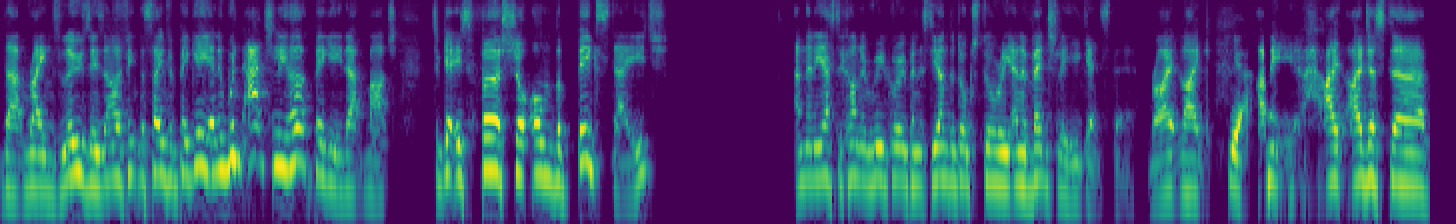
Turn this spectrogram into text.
that Reigns loses. And I think the same for Big E. And it wouldn't actually hurt Big E that much to get his first shot on the big stage. And then he has to kind of regroup, and it's the underdog story, and eventually he gets there, right? Like, Yeah. I mean, I, I just, uh,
